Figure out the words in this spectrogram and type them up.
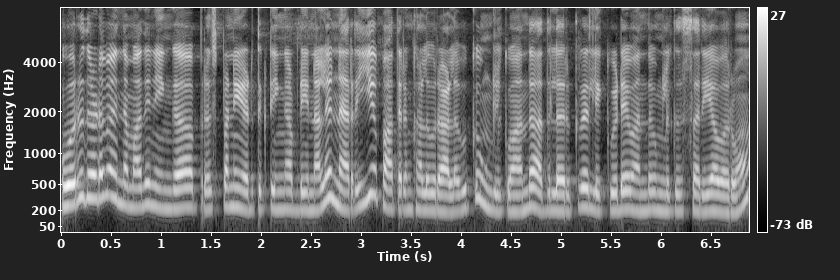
ஒரு தடவை இந்த மாதிரி நீங்கள் ப்ரெஸ் பண்ணி எடுத்துக்கிட்டீங்க அப்படின்னாலே நிறைய பாத்திரம் கழுவுற அளவுக்கு உங்களுக்கு வந்து அதில் இருக்கிற லிக்விடே வந்து உங்களுக்கு சரியாக வரும்.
